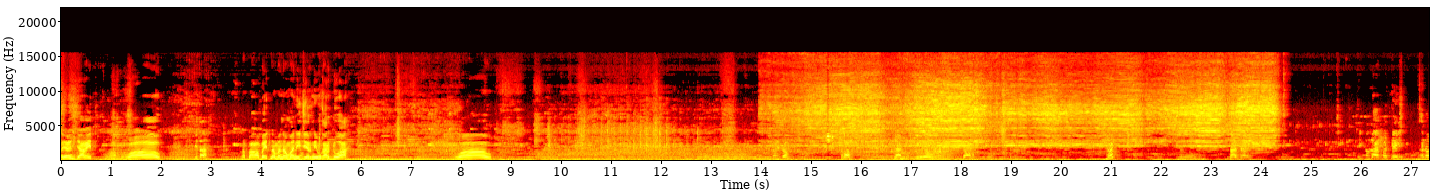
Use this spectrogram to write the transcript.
Ayun, jacket. Oh, Wow. kita. Napakabait naman ng manager ni Cardo ah. Wow. Ito, ito. Ito ba? Yan. Yan. Shoot. Saan, saan? Ito dapat kay, ano?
